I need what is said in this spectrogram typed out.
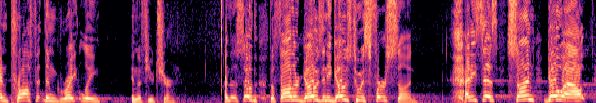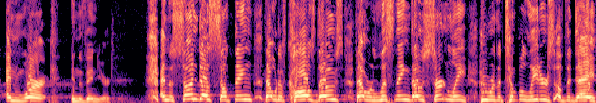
and profit them greatly in the future. And so the father goes and he goes to his first son. And he says, Son, go out and work in the vineyard. And the son does something that would have caused those that were listening, those certainly who were the temple leaders of the day,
